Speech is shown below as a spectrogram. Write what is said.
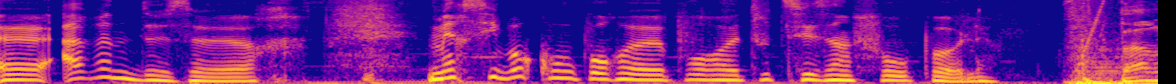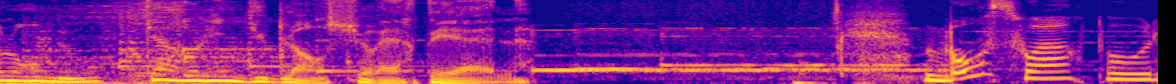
euh, à 22h. Merci beaucoup pour, euh, pour euh, toutes ces infos, Paul. Parlons-nous, Caroline Dublanche sur RTL. Bonsoir, Paul.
